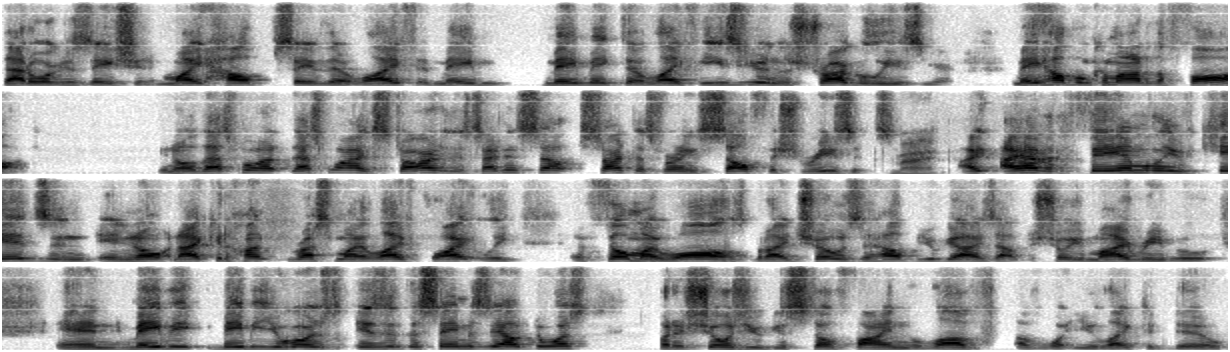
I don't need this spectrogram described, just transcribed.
that organization. It might help save their life. It may may make their life easier and the struggle easier. May help them come out of the fog. You know that's what that's why i started this. I didn't sell, start this for any selfish reasons. Right. I, I have a family of kids and, and, you know and i could hunt the rest of my life quietly and fill my walls but i chose to help you guys out to show you my reboot. And maybe maybe yours isn't the same as the outdoors but it shows you can still find the love of what you like to do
